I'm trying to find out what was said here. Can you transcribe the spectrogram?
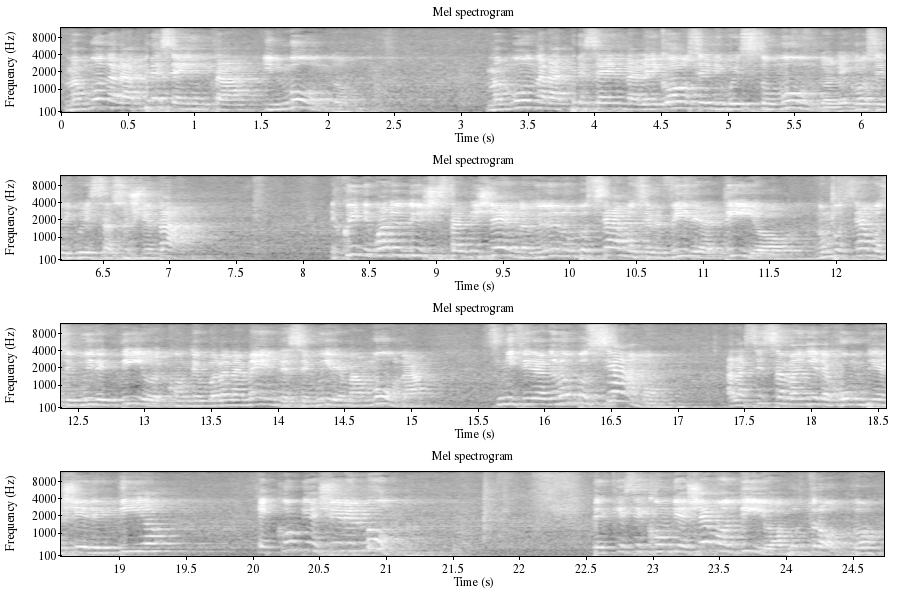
Mammona rappresenta il mondo. Mammona rappresenta le cose di questo mondo, le cose di questa società e quindi quando Dio ci sta dicendo che noi non possiamo servire a Dio, non possiamo seguire Dio e contemporaneamente seguire Mammona, significa che non possiamo alla stessa maniera compiacere Dio e compiacere il mondo. Perché se compiaciamo Dio, purtroppo,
